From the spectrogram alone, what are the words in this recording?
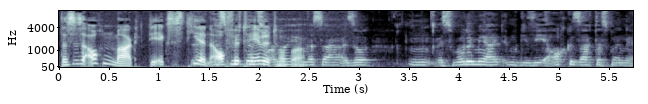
Das ist auch ein Markt, die existieren, ja, auch für Tabletopper. Also, es wurde mir halt im GW auch gesagt, dass man äh,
